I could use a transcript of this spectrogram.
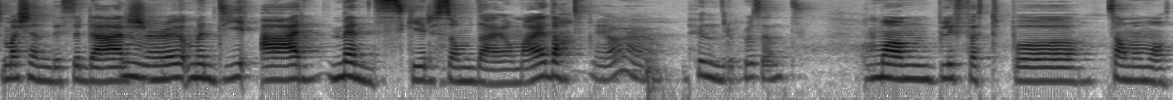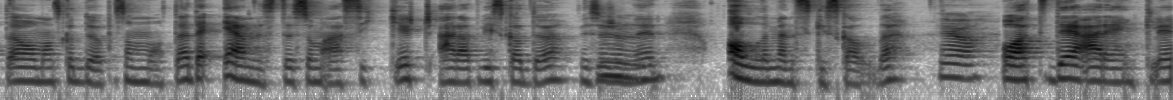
som er kjendiser der, Mm. skjønner du? Men de er mennesker som deg og meg, da. Ja, ja. 100% Man blir født på samme måte, og man skal dø på samme måte. Det eneste som er sikkert, er at vi skal dø, hvis du Mm. Alle mennesker skal det. Ja. Og at det er egentlig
